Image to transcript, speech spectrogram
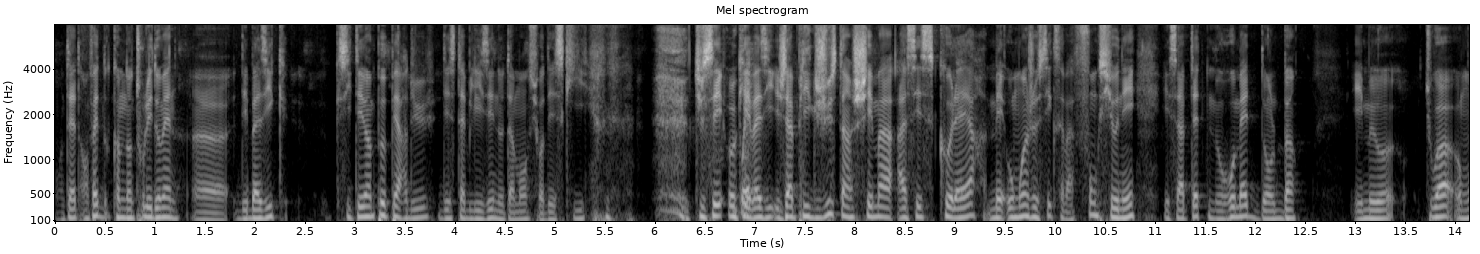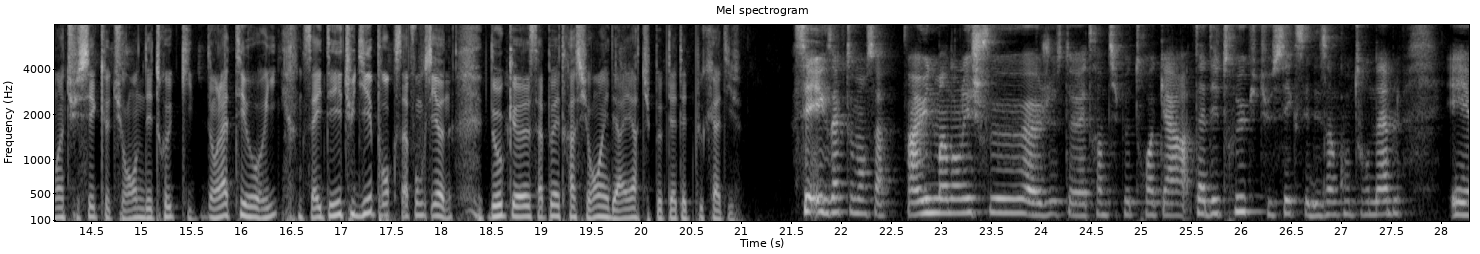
en tête. En fait, comme dans tous les domaines, euh, des basiques. Si tu es un peu perdu, déstabilisé, notamment sur des skis, tu sais, ok, Ouais. vas-y, j'applique juste un schéma assez scolaire, mais au moins je sais que ça va fonctionner et ça va peut-être me remettre dans le bain. Et me, tu vois, au moins tu sais que tu rentres des trucs qui, dans la théorie, ça a été étudié pour que ça fonctionne. Donc euh, ça peut être rassurant et derrière, tu peux peut-être être plus créatif. C'est exactement ça. Enfin, une main dans les cheveux, euh, juste euh, être un petit peu de trois quarts. T'as des trucs, tu sais que c'est des incontournables et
